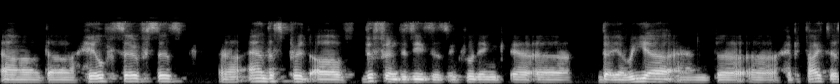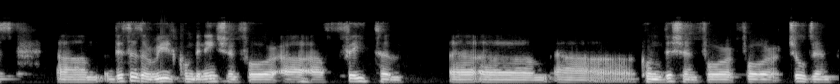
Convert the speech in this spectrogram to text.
the health services, and the spread of different diseases, including diarrhea and hepatitis, um, this is a real combination for a fatal uh, um, uh, condition for, for children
